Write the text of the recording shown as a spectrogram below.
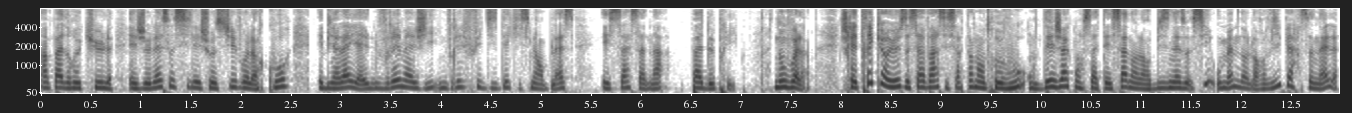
un pas de recul et je laisse aussi les choses suivre leur cours, et eh bien là, il y a une vraie magie, une vraie fluidité qui se met en place. Et ça, ça n'a pas de prix. Donc voilà, je serais très curieuse de savoir si certains d'entre vous ont déjà constaté ça dans leur business aussi ou même dans leur vie personnelle.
